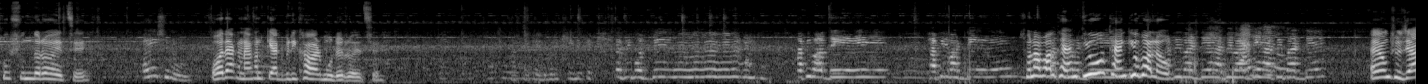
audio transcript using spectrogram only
খুব সুন্দর হয়েছে। ও দেখ না এখন ক্যাডবেরি খাওয়ার মুডে রয়েছে। শোনা বল থ্যাংক ইউ থ্যাংক ইউ বলো। এই অংশু যা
